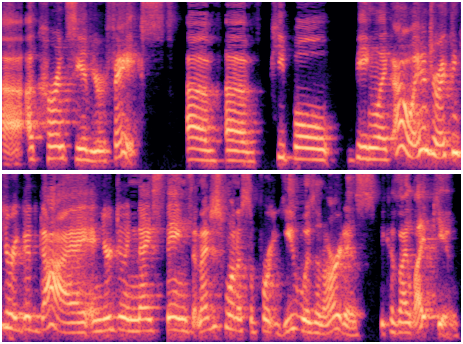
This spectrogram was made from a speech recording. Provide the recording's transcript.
uh, a currency of your face of of people being like oh andrew i think you're a good guy and you're doing nice things and i just want to support you as an artist because i like you.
